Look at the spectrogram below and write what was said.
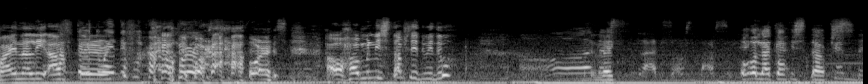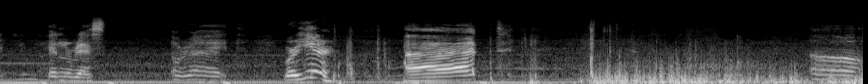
Finally After after, 24 24 hours. hours. How, how many stops did we do? Oh, there's lots of stops. Oh, a lot of stops. And rest. Alright. We're here at uh,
